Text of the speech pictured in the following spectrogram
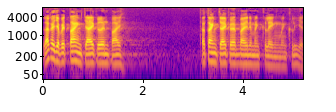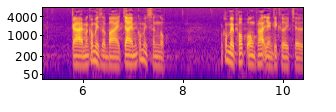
แล้วก็อย่าไปตั้งใจเกินไป ถ้าตั้งใจเกินไปเนี่ยมันเกร็งมันเครียด กายมันก็ไม่สบายใจมันก็ไม่สงบ มันก็ไม่พบองค์พระอย่างที่เคยเจอ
